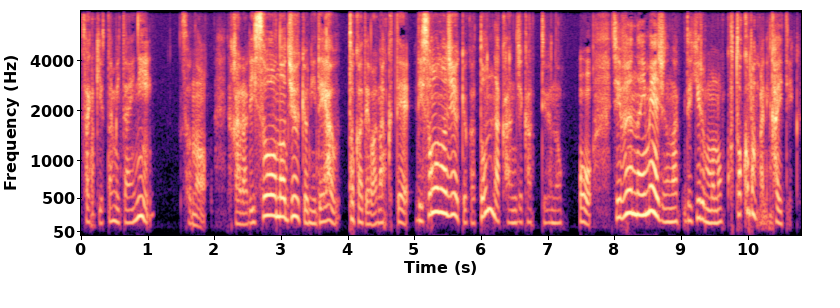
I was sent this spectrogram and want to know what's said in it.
さっき言ったみたいにそのだから理想の住居に出会うとかではなくて理想の住居がどんな感じかっていうのを自分のイメージのできるものを事細かに書いていく。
